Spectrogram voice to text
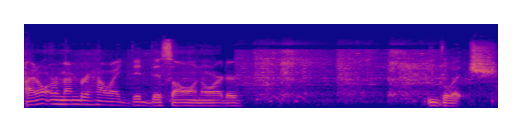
I don't remember how I did this all in order. Glitch.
